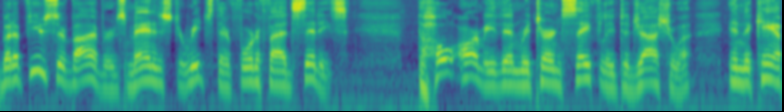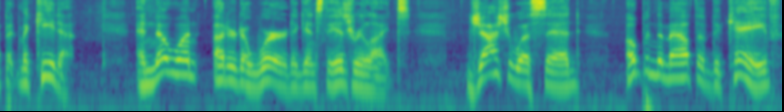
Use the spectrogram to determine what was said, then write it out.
but a few survivors managed to reach their fortified cities. The whole army then returned safely to Joshua in the camp at Makkedah, and no one uttered a word against the Israelites. Joshua said, Open the mouth of the cave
